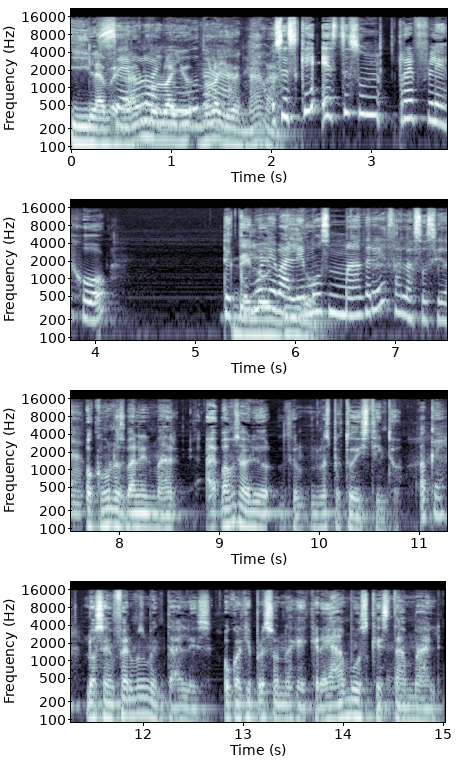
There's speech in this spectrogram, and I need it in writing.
Y la Cero verdad no lo, ayu- no lo ayuda en nada. O sea, es que este es un reflejo de cómo le valemos madres a la sociedad. o cómo nos valen madre. Ah, Vamos a de un aspecto distinto. Ok. Los enfermos mentales o cualquier persona que creamos que está mal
